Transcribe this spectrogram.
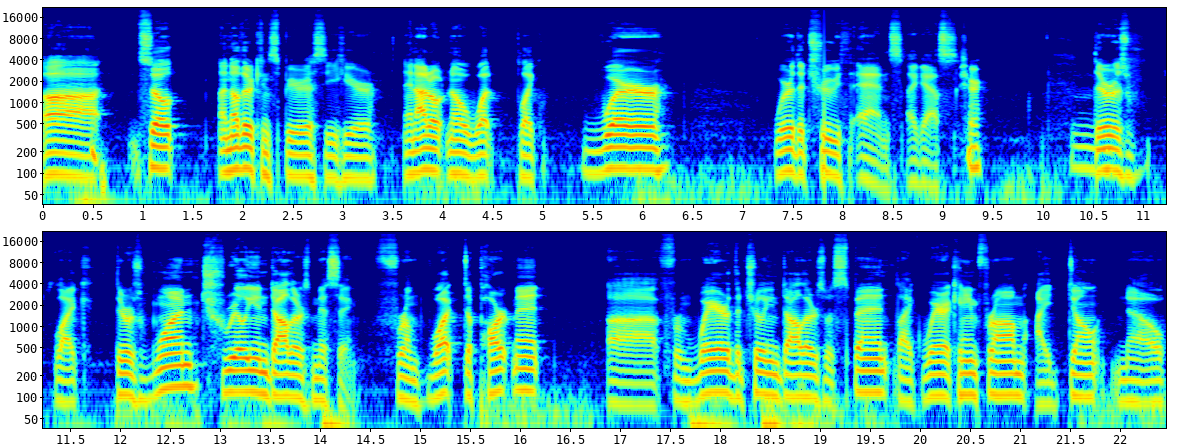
Uh, so another conspiracy here, and I don't know what like where where the truth ends. I guess Sure. there is like there is one trillion dollars missing from what department. Uh, from where the trillion dollars was spent, like where it came from, I don't know.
